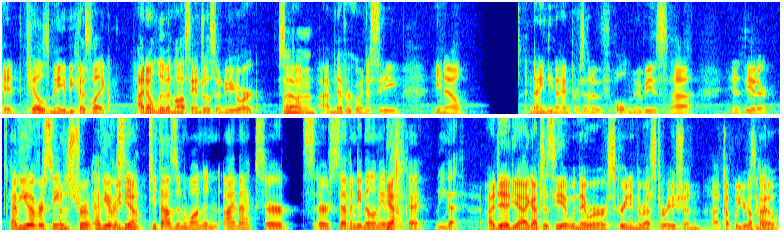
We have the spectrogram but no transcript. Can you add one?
it kills me because like I don't live in Los Angeles or New York, so Mhm. I'm never going to see, you know, 99% of old movies uh, in a theater. Have you ever seen? But it's true. Have you I ever mean, seen yeah. 2001 in IMAX or or 70 millimeter? Yeah. Okay. Well, you got. I did, yeah. I got to see it when they were screening the restoration a couple years Okay. ago.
